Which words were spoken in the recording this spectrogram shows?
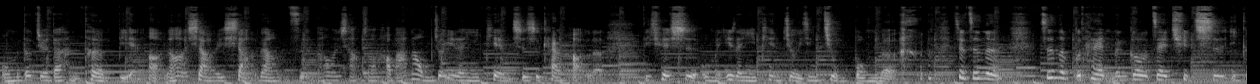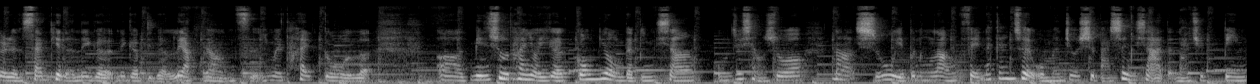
我们都觉得很特别哈。然后笑一笑这样子，然后我就想说，好吧，那我们就一人一片吃吃看好了。的确是我们一人一片就已经窘崩了，就真的真的不太能够再去吃一个人三片的那个那个比的量这样子，因为太多了。呃，民宿它有一个公用的冰箱，我们就想说，那食物也不能浪费，那干脆我们就是把剩下的拿去冰。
